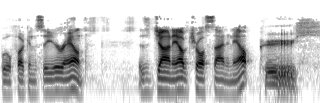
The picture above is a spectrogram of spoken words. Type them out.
we'll fucking see you around. This is John Albatross signing out. Peace.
